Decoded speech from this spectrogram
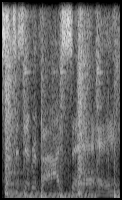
sisters, everybody say.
